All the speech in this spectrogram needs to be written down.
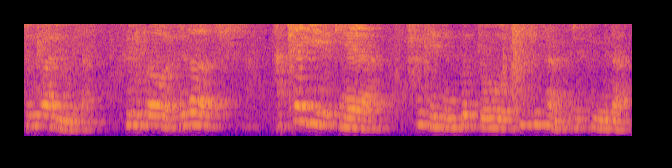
정말입니다. 그래서 제가 갑자기 이렇게 하게 된 것도 사실상 그렇습니다.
